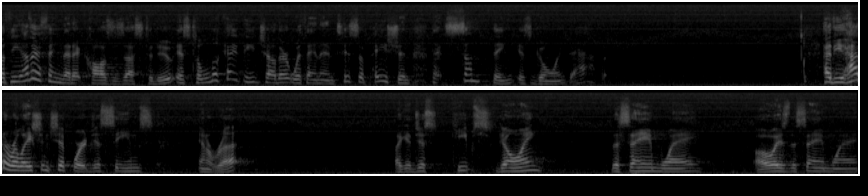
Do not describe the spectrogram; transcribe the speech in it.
But the other thing that it causes us to do is to look at each other with an anticipation that something is going to happen. Have you had a relationship where it just seems in a rut? Like it just keeps going the same way, always the same way?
